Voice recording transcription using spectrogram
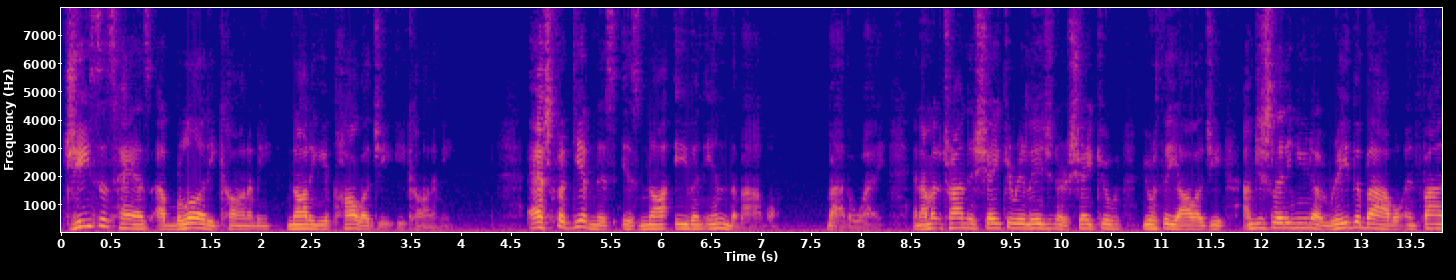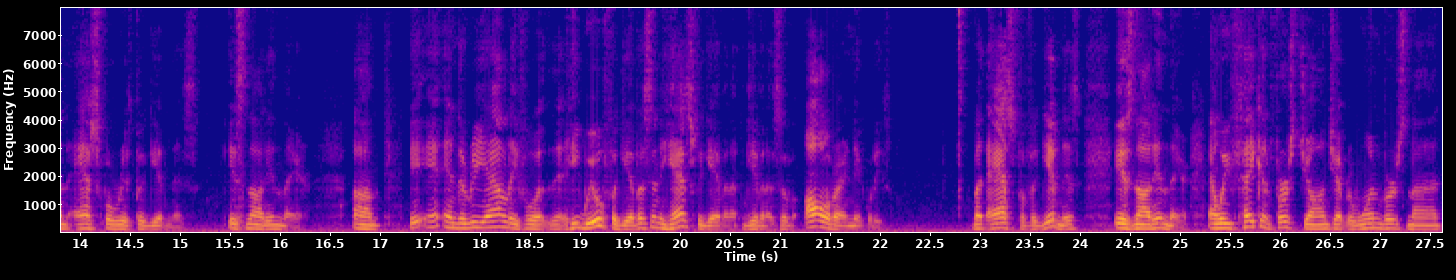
Jesus has a blood economy, not an apology economy. As forgiveness is not even in the Bible, by the way. And I'm not trying to shake your religion or shake your, your theology. I'm just letting you know read the Bible and find ask for forgiveness. It's not in there. Um, and the reality for that He will forgive us, and He has forgiven given us of all of our iniquities but ask for forgiveness is not in there. And we've taken First John chapter 1 verse 9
